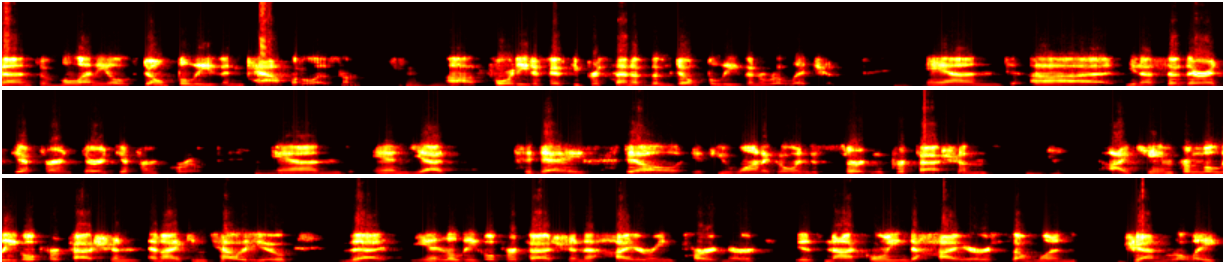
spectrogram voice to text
50% of millennials don't believe in capitalism. Uh, 40 to 50% of them don't believe in religion. Mm-hmm. And, uh, you know, so they're a different, they're a different group. Mm-hmm. And, and yet today, still, if you want to go into certain professions, mm-hmm. I came from the legal profession, and I can tell you that in the legal profession, a hiring partner is not going to hire someone generally,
